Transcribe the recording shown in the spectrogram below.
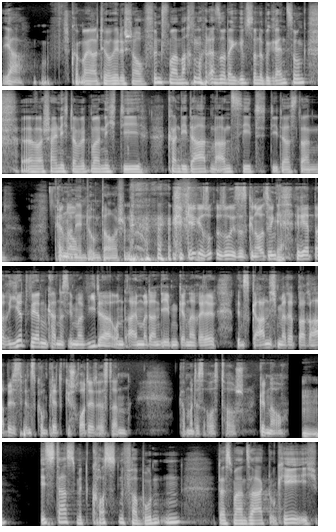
ja, könnte man ja theoretisch auch fünfmal machen oder so, da gibt es so eine Begrenzung. Äh, wahrscheinlich, damit man nicht die Kandidaten anzieht, die das dann permanent genau. umtauschen. so, so, ist es genau. Deswegen ja. repariert werden kann es immer wieder und einmal dann eben generell, wenn es gar nicht mehr reparabel ist, wenn es komplett geschrottet ist, dann kann man das austauschen. Genau. Mhm. Ist das mit Kosten verbunden, dass man sagt, okay, ich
